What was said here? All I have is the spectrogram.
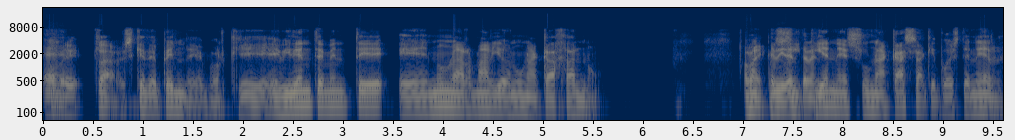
eh. hombre, claro, es que depende, porque evidentemente en un armario, en una caja, no. Hombre, si tienes una casa que puedes tener mm.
